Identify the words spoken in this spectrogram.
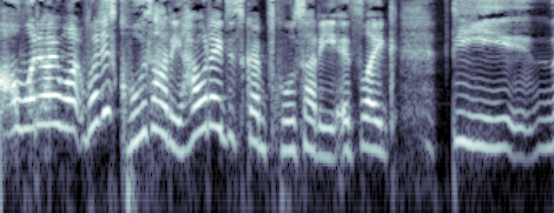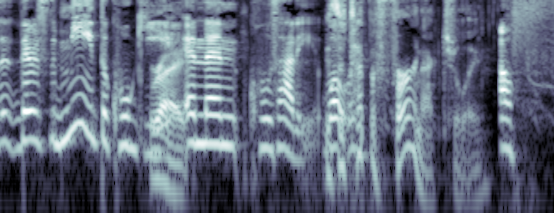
Oh, what do I want? What is gosari? How would I describe gosari? It's like the, the there's the meat, the gogi, Right. and then gosari. it's a type of fern, actually. a It's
